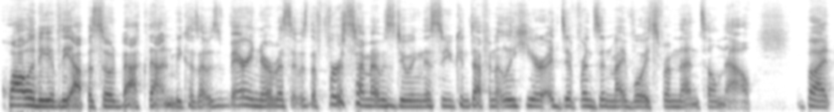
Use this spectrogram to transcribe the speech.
quality of the episode back then because I was very nervous. It was the first time I was doing this. So you can definitely hear a difference in my voice from then till now but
